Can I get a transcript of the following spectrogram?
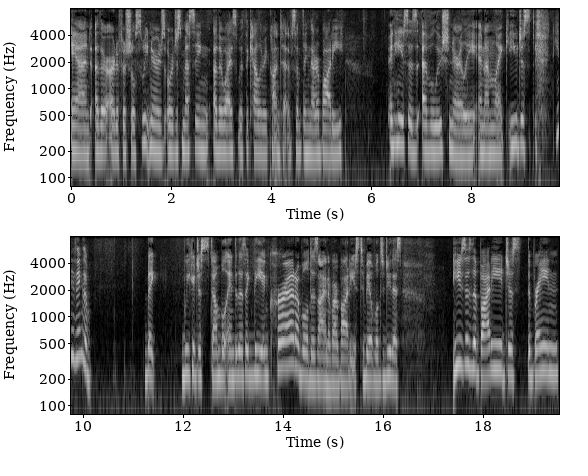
and other artificial sweeteners or just messing otherwise with the calorie content of something that our body and he says evolutionarily and I'm like you just you think the like we could just stumble into this? Like the incredible design of our bodies to be able to do this. He says the body just the brain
